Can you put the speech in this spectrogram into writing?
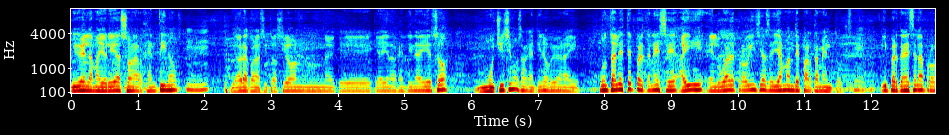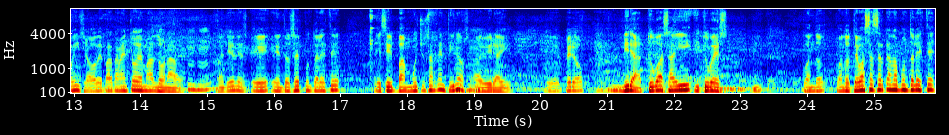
viven la mayoría son argentinos Mm, y ahora con la situación eh, que, que hay en Argentina y eso, muchísimos argentinos viven ahí. Punta del Este pertenece, ahí en lugar de provincias se llaman departamentos sí. y pertenece a la provincia o departamento de Maldonado. Ujú. ¿Me entiendes? Eh, entonces Punta del Este, es decir, van muchos argentinos a vivir ahí. Eh, pero mira, tú vas ahí y tú ves, cuando, cuando te vas acercando a Punta del Este,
